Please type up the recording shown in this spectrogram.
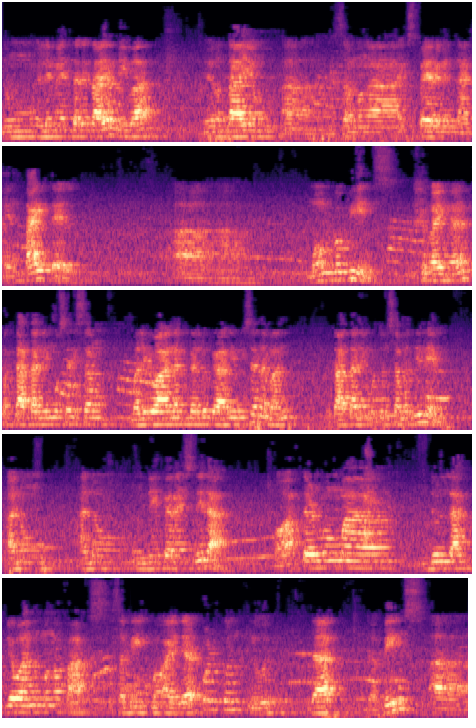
Nung elementary tayo, di ba? Meron tayong ah, sa mga experiment natin, title, ah, Mongo beans. Di ba? Pagtatanim mo sa isang maliwanag na lugar, yung isa naman, tatanim mo dun sa madilim. Anong, anong difference nila? O after mong ma, dun lahat gawa ng mga facts, sabihin mo, I therefore conclude that the beans uh,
